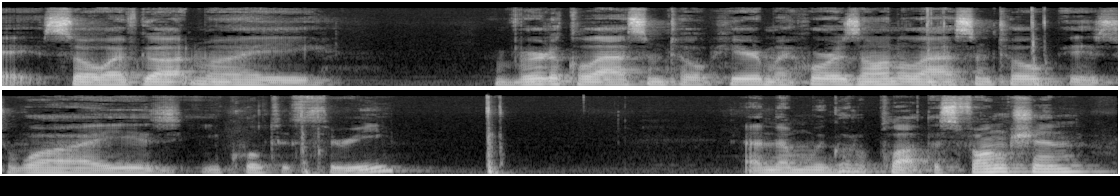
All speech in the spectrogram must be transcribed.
Okay, so I've got my vertical asymptote here. My horizontal asymptote is y is equal to 3. And then we go to plot this function.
